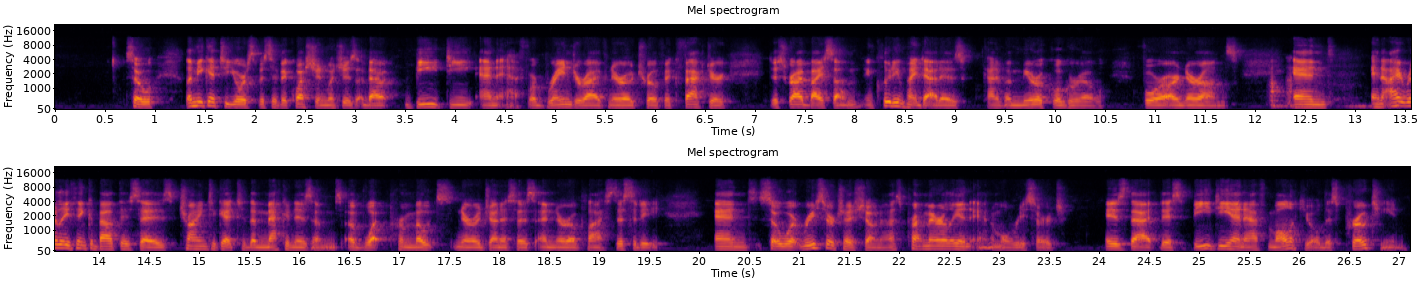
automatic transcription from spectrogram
So let me get to your specific question which is about bdnf or brain derived neurotrophic factor described by some including my dad as kind of a Miracle-Gro for our neurons and and I really think about this as trying to get to the mechanisms of what promotes neurogenesis and neuroplasticity. And so, what research has shown us, primarily in animal research, is that this BDNF molecule, this protein,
